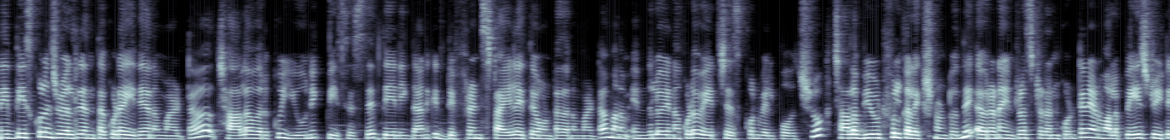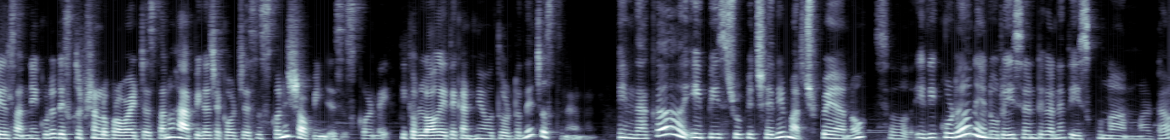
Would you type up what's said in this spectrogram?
నేను తీసుకున్న జ్యువెలరీ అంతా కూడా ఇదే అనమాట చాలా వరకు యూనిక్ పీసెస్ దేనికి దానికి డిఫరెంట్ స్టైల్ అయితే ఉంటుంది అనమాట మనం ఎందులో అయినా కూడా వెయిట్ చేసుకొని వెళ్ళిపోవచ్చు. చాలా బ్యూటిఫుల్ కలెక్షన్ ఉంటుంది. ఎవరైనా ఇంట్రెస్టెడ్ అనుకుంటే నేను వాళ్ళ పేజ్ డీటెయిల్స్ అన్ని కూడా డిస్క్రిప్షన్లో ప్రొవైడ్ చేస్తాను. హ్యాపీగా చెక్అవుట్ చేసేసుకొని షాపింగ్ చేసేసుకోండి. ఇక బ్లాగ్ అయితే కంటిన్యూ అవుతూ ఉంటుంది. చూస్తున్నాను. ఇందాక ఈ పీస్ చూపించేది మర్చిపోయాను. సో ఇది కూడా నేను రీసెంట్గానే తీసుకున్నాను. అనమాట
